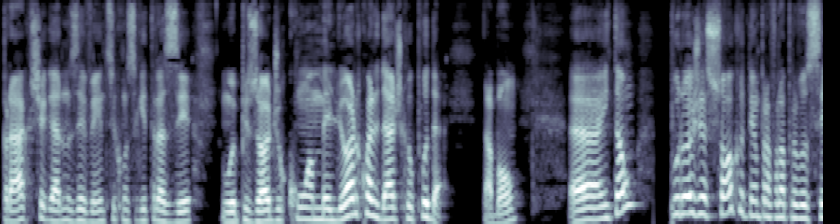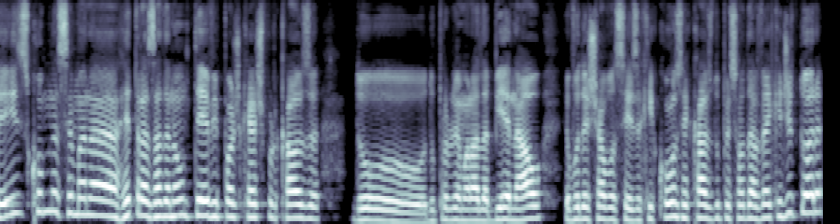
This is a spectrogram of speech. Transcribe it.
para chegar nos eventos e conseguir trazer um episódio com a melhor qualidade que eu puder, tá bom? Uh, então, por hoje é só o que eu tenho para falar para vocês. Como na semana retrasada não teve podcast por causa do, do problema lá da Bienal, eu vou deixar vocês aqui com os recados do pessoal da VEC Editora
